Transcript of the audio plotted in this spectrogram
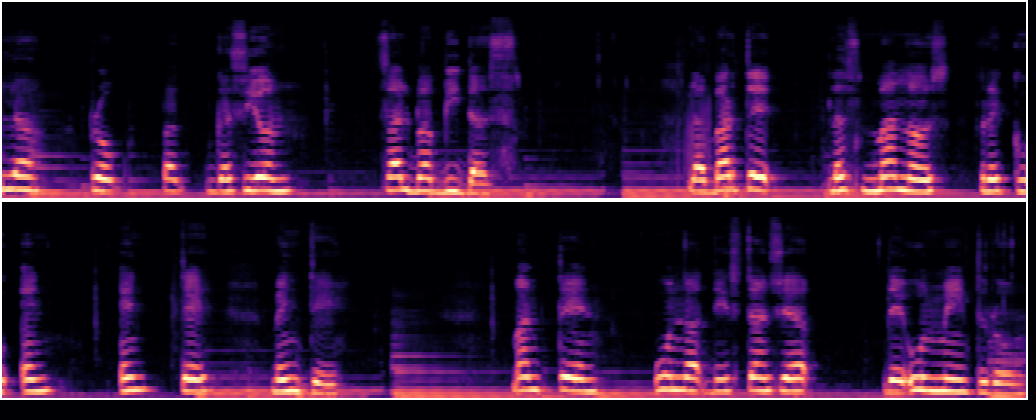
la propagación salva vidas. Lavarte las manos frecuentemente. Mantén una distancia de un metro.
